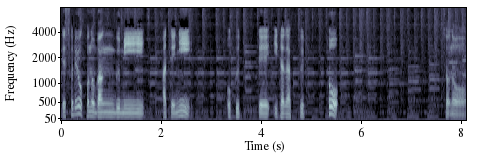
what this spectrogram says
で、それをこの番組宛てに送っていただくと、その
